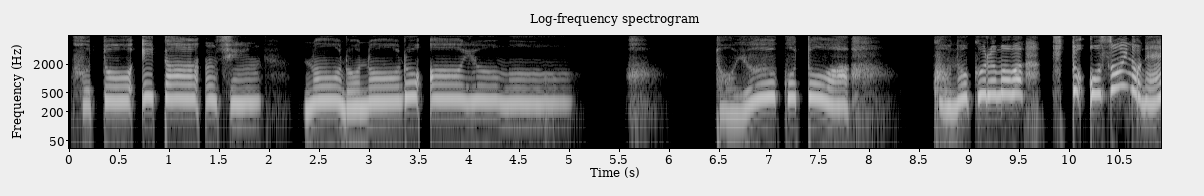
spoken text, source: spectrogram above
太い単身のろのろ歩む。ということは、この車はきっと遅いのね。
